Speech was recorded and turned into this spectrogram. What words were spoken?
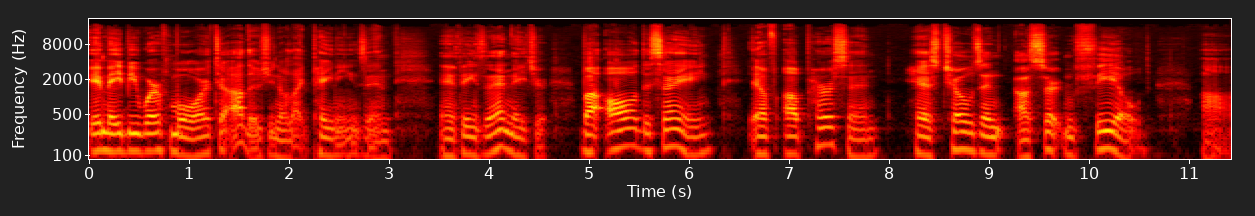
it may be worth more to others, you know, like paintings and, and things of that nature. But all the same, if a person has chosen a certain field uh,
